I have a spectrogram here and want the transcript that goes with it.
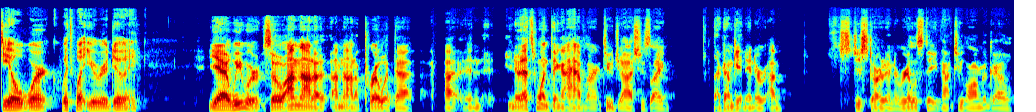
deal work with what you were doing? Yeah, we were. So I'm not a, I'm not a pro at that. Uh, and you know, that's one thing I have learned too, Josh, is like, like I'm getting into, I'm just started into real estate not too long ago.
